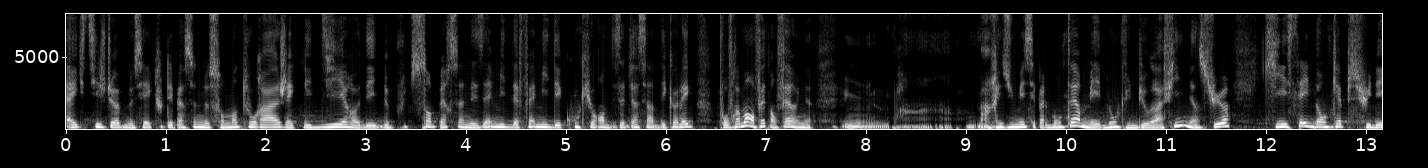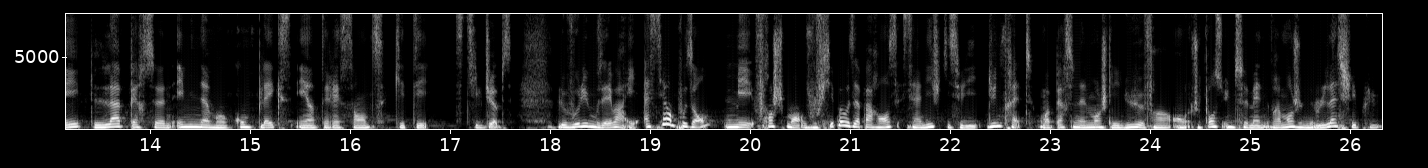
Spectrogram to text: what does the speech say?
avec Steve Jobs, mais aussi avec toutes les personnes de son entourage, avec les dires de plus de 100 personnes, des amis, de la famille, des concurrents, des adversaires, des collègues, pour vraiment en fait en faire une, une un, un résumé, c'est pas le bon terme, mais donc une biographie bien sûr, qui essaye d'encapsuler la personne éminemment complexe et intéressante qui était Steve Jobs. Le volume, vous allez voir, est assez imposant, mais franchement, vous fiez pas aux apparences. C'est un livre qui se lit d'une traite. Moi, personnellement, je l'ai lu, enfin, en, je pense une semaine. Vraiment, je ne lâchais plus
